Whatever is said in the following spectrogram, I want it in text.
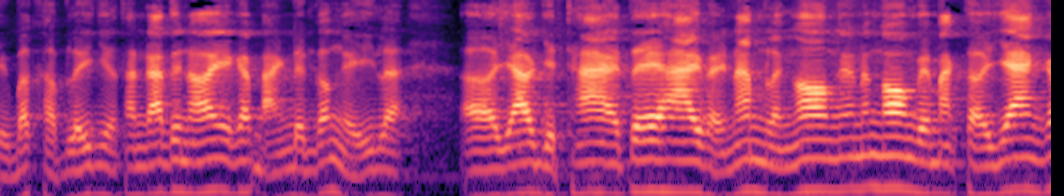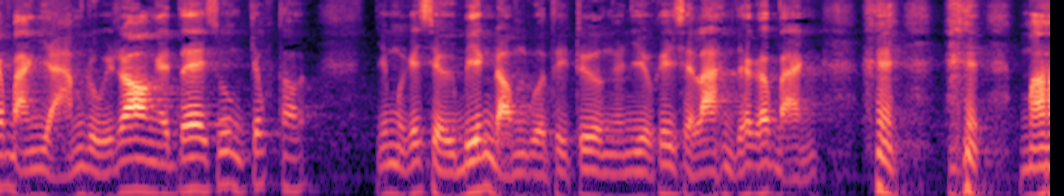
Sự bất hợp lý chưa? Thành ra tôi nói các bạn đừng có nghĩ là uh, giao dịch 2 t 2,5 là ngon nó ngon về mặt thời gian các bạn giảm rủi ro ngày t xuống một chút thôi. Nhưng mà cái sự biến động của thị trường nhiều khi sẽ làm cho các bạn mà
